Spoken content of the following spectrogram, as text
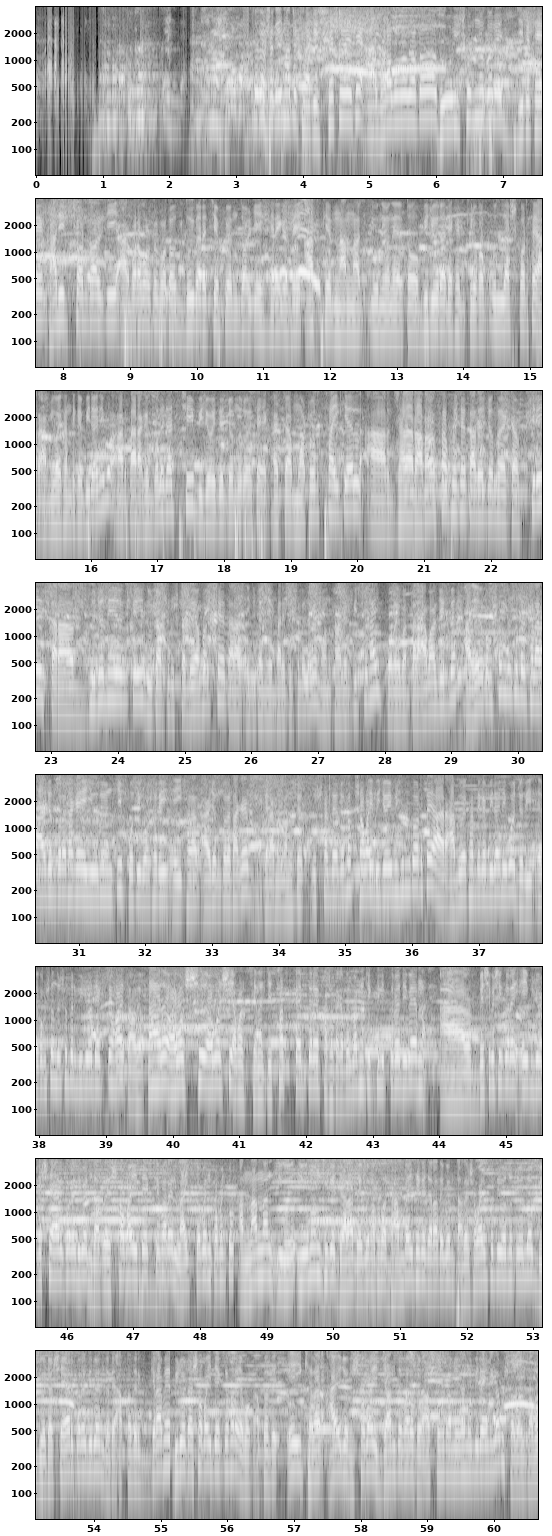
তো দর্শক খেলাটি শেষ হয়েছে আর দুই শূন্য গোলে জিতেছে দলটি, আর মতো দুইবারের চ্যাম্পিয়ন দলটি হেরে গেছে আজকে নান্নার ইউনিয়নের। তো বিজয়ীরা দেখেন কীরকম উল্লাস করছে, আর আমিও এখান থেকে বিদায় নিব। আর তার আগে বলে যাচ্ছি, বিজয়ীদের জন্য রয়েছে একটা মোটর সাইকেল আর যারা রানার্স আপ হয়েছে তাদের জন্য একটা ফ্রিজ তারা দুজনেরকেই দুটা পুরস্কার দেওয়া হচ্ছে, তারা এই দুটা নিয়ে বাড়িতে চলে যাবে, মন খারাপের কিছু নাই পরে এবার তারা আবার জিতবে। আর এরকম সুন্দর সুন্দর খেলার আয়োজন করে থাকে এই ইউনিয়নটি প্রতি বছরই এই খেলার আয়োজন করে থাকে। গ্রামের মানুষের উৎসাহ দেওয়ার জন্য সবাই বিজয়ী মিছিল করছে আর আমিও এখান থেকে বিদায় নিব। যদি এরকম সুন্দর সুন্দর ভিডিও দেখতে হয় তাহলে তাহলে অবশ্যই অবশ্যই আমার চ্যানেলটি সাবস্ক্রাইব করে পাশে থাকা বেল বাটনটি ক্লিক করে দিবেন আর বেশি বেশি করে এই ভিডিওটা শেয়ার করে দিবেন যাতে সবাই দেখতে পারে লাইক করবেন কমেন্ট করবেন আর নানান ইউ- ইউনিয়ন থেকে যারা দেখবেন অথবা ধামরাই থেকে যারা দেখবেন, তাদের সবার প্রতি অনুরোধ হলো ভিডিওটা শেয়ার করে দিবেন যাতে আপনাদের গ্রামের ভিডিওটা সবাই দেখতে পারে এবং আপনাদের এই খেলার আয়োজন সবাই জানতে পারে। তো আজকে আমি এখানে বিদায় নিলাম। সবাই ভালো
